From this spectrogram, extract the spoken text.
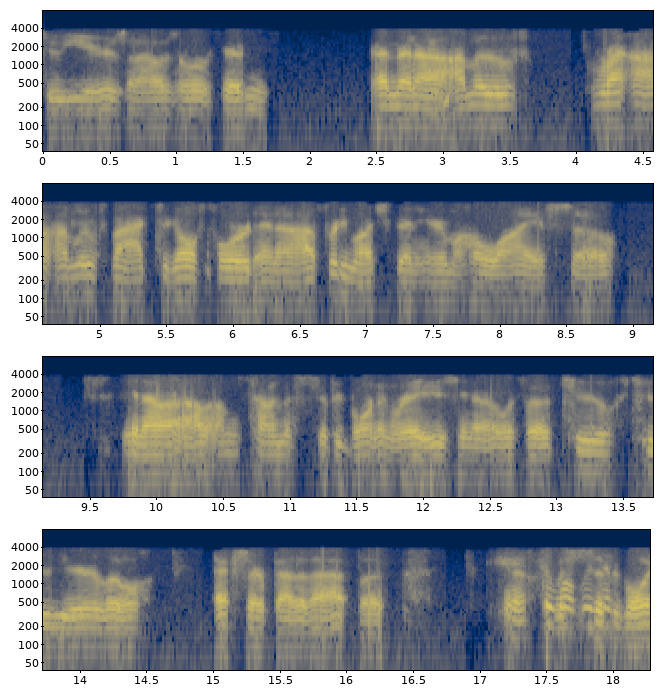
two years when I was a little kid, and, and then uh, I moved right. I, I moved back to Gulfport, and uh, I've pretty much been here my whole life. So you know, I, I'm kind of Mississippi born and raised. You know, with a two two year little excerpt out of that, but you know, So what was Mississippi boy.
